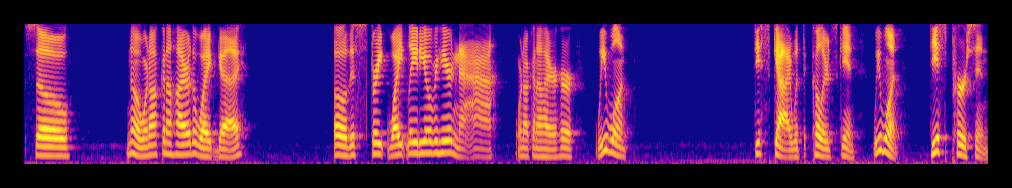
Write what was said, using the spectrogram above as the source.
So no, we're not going to hire the white guy. Oh, this straight white lady over here? Nah, we're not going to hire her. We want this guy with the colored skin. We want this person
